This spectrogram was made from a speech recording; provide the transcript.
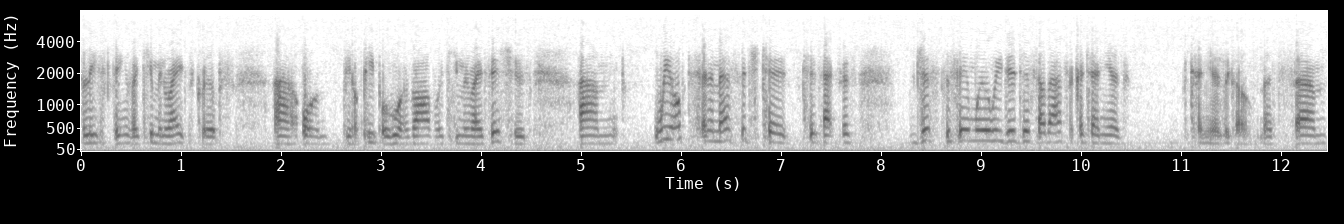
At least things like human rights groups uh, or you know people who are involved with human rights issues. Um, we hope to send a message to, to Texas just the same way we did to South Africa 10 years 10 years ago. That's um,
